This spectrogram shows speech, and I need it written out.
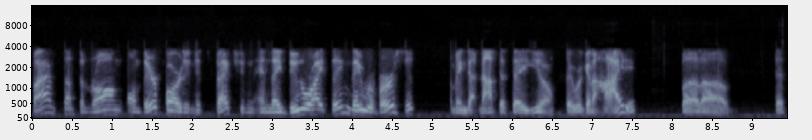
find something wrong on their part in inspection, and they do the right thing. They reverse it. I mean, not- that they, you know, they were going to hide it, but uh, that's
